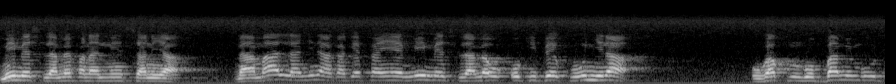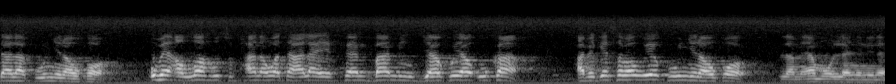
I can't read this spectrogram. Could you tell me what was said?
Min bɛ silamɛ fana ni saniya mɛ a m'a laɲini a ka kɛ fɛn ye min bɛ silamɛw occupé k'u ɲina u ka kungoba min b'u da la k'u ɲina o kɔ ou bien allahu subhanahu wa ta'ala ye fɛnba min diyagoya u kan a bɛ kɛ sababu ye k'u ɲina o kɔ silamɛya m'o laɲini dɛ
